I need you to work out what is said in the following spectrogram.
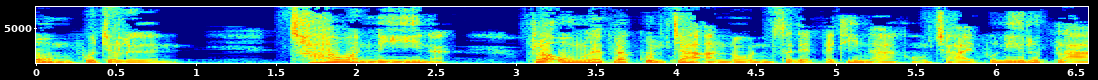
องค์ผู้เจริญ เช้าวันนี้นะ่ะ พระองค์และพระคุณเจ้าอานนท์เสด็จไปที่นาของชายผู้นี้หรือเปล่า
